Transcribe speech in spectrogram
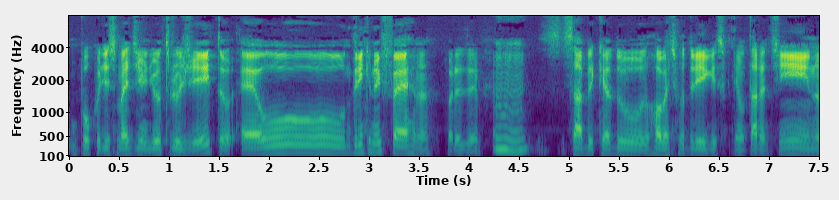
um pouco disso, mas de, de outro jeito, é o Drink no Inferno, por exemplo. Uhum. Sabe que é do Robert Rodrigues, que tem o Tarantino,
